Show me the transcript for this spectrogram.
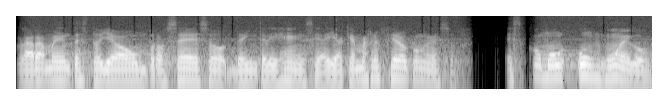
Claramente esto lleva a un proceso de inteligencia. ¿Y a qué me refiero con eso? Es como un juego.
